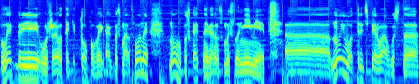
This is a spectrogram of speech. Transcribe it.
BlackBerry уже вот эти топовые как бы смартфоны, ну, выпускать, наверное, смысла не имеет. А, ну и вот 31 августа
